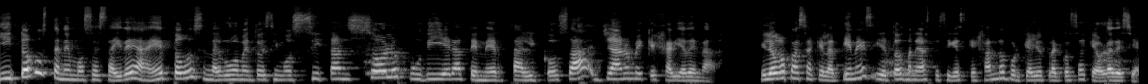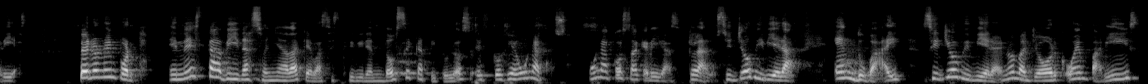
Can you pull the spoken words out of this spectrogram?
Y todos tenemos esa idea, ¿eh? Todos en algún momento decimos, si tan solo pudiera tener tal cosa, ya no me quejaría de nada. Y luego pasa que la tienes y de todas maneras te sigues quejando porque hay otra cosa que ahora desearías. Pero no importa, en esta vida soñada que vas a escribir en 12 capítulos, escoge una cosa, una cosa que digas, claro, si yo viviera en Dubai, si yo viviera en Nueva York o en París,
